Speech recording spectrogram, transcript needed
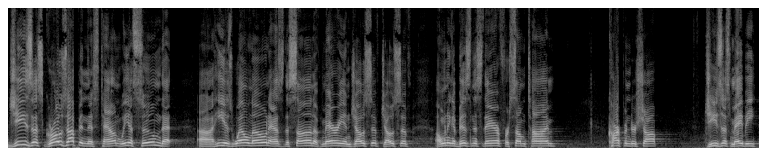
Jesus grows up in this town. We assume that uh, he is well known as the son of Mary and Joseph. Joseph owning a business there for some time, carpenter shop. Jesus may be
